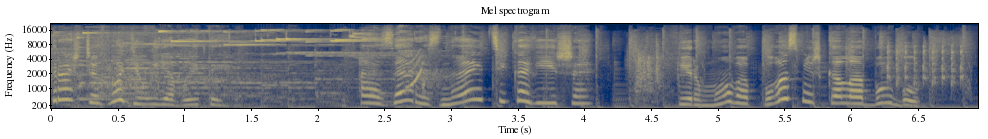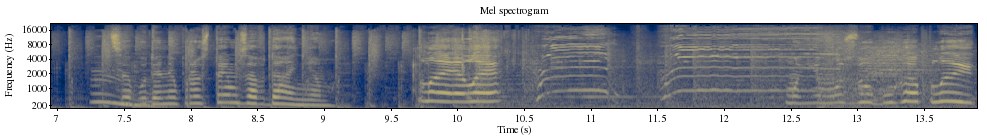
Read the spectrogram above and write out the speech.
Краще годі уявити. А зараз найцікавіше. Фірмова посмішка лабубу. Це буде непростим завданням. Леле. Моєму зубу гаплик.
